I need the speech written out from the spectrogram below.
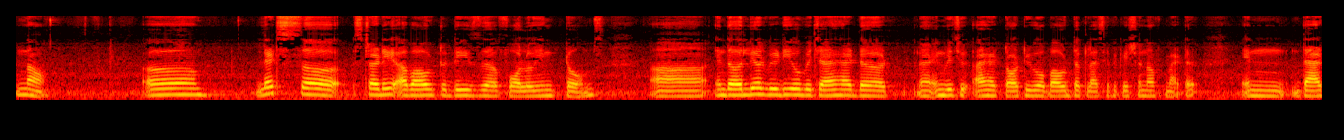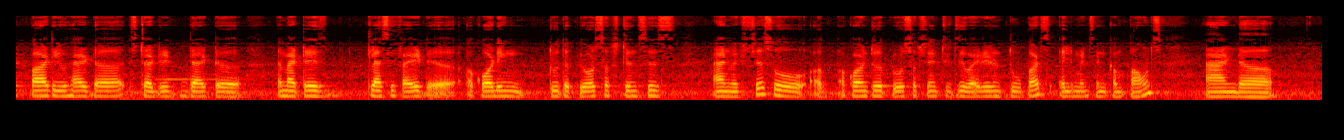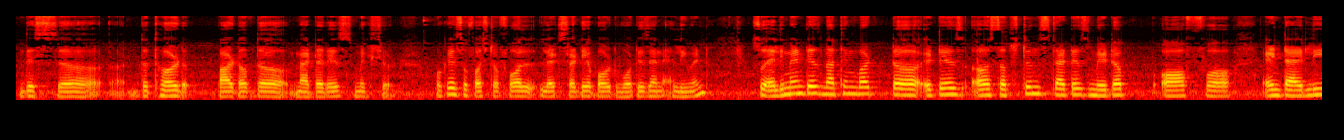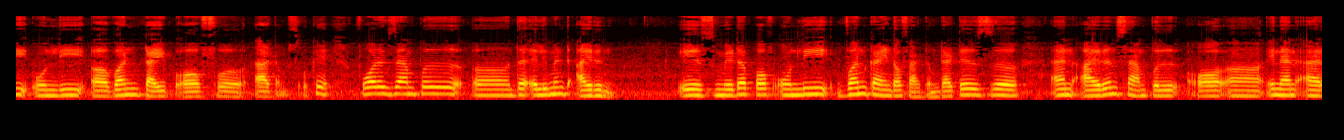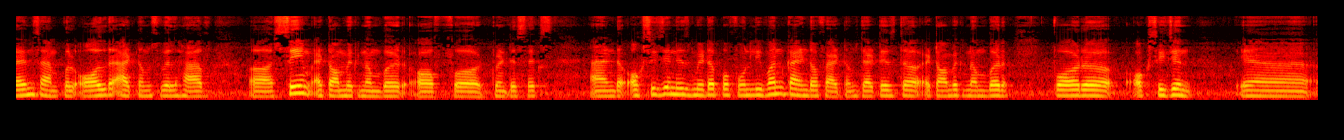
now uh, let's uh, study about these uh, following terms. Uh, in the earlier video which i had uh, in which i had taught you about the classification of matter in that part you had uh, studied that the matter is classified according to the pure substances and mixture. So according to the pure substance it is divided into two parts elements and compounds. And this the third part of the matter is mixture. Okay so first of all let's study about what is an element. So element is nothing but uh, it is a substance that is made up of uh, entirely only uh, one type of uh, atoms. Okay for example uh, the element iron is made up of only one kind of atom. That is uh, an iron sample or in an iron sample all the atoms will have same atomic number of 26 and oxygen is made up of only one kind of atoms that is the atomic number for uh, oxygen. Uh,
